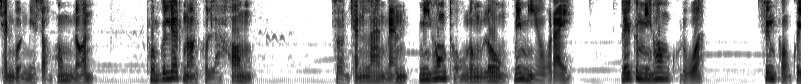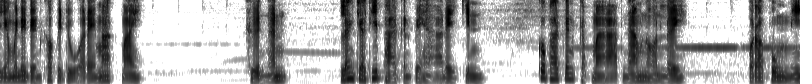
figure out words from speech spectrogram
ชั้นบนมีสองห้องนอน ผมก็เลือกนอนคนละห้อง ส่วนชั้นล่างนั้นมีห้องโถงโล่งๆไม่มีอะไรแล้วก็มีห้องครัว ซึ่งผมก็ยังไม่ได้เดินเข้าไปดูอะไรมากมาย คืนนั้น หลังจากที่พากันไปหาอะไรกิน ก็พากันกลับมาอาบน้ำนอนเลย เพราะพรุ่งนี้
